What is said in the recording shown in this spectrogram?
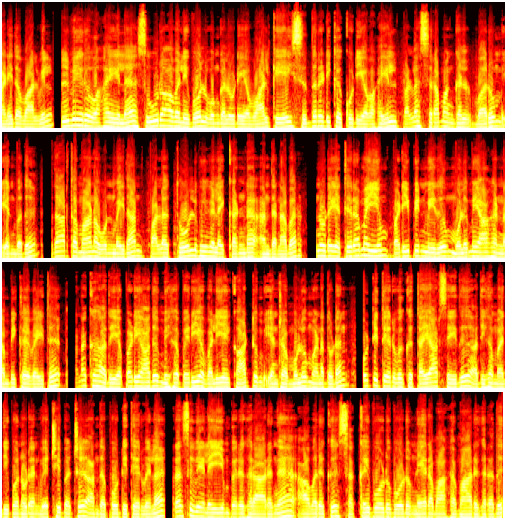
மனித வாழ்வில் பல்வேறு வகையில சூறாவளி போல் உங்களுடைய வாழ்க்கையை சிதறடிக்கக்கூடிய வகையில் பல சிரமங்கள் வரும் என்பது யதார்த்தமான உண்மைதான். பல தோல்விகளை கண்ட அந்த நபர் தன்னுடைய திறமையும் படிப்பின் மீதும் முழுமையாக நம்பிக்கை வைத்து தனக்கு அது எப்படியாவது மிகப்பெரிய வழியை காட்டும் என்ற முழு மனதுடன் போட்டித் தேர்வுக்கு தயார் செய்து அதிக மதிப்பெண்ணுடன் வெற்றி பெற்று அந்த போட்டித் தேர்வில் அரசு வேலையையும் பெறுகிறாருங்க. அவருக்கு சக்கை போடு போடும் நேரமாக மாறுகிறது.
